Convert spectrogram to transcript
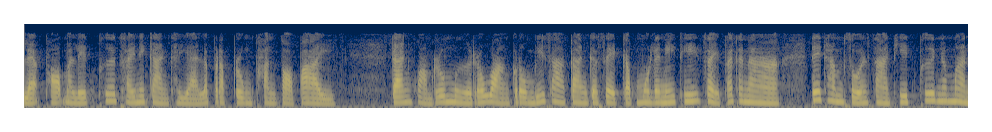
และเพาะเมล็ดเพื่อใช้ในการขยายและปรับปรุงพันธุ์ต่อไป ด้านความร่วมมือระหว่างกรมวิชาการเกษตรกับมูลนิธิใจพัฒนา ได้ทำสวนสาธิตพืชน้ำมัน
